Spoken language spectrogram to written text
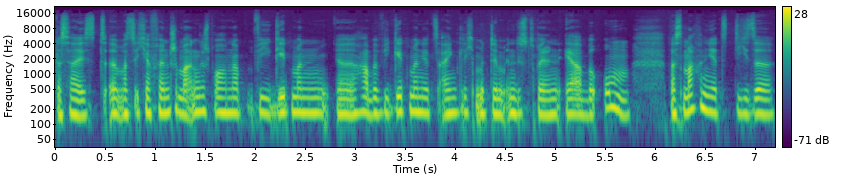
Das heißt, äh, was ich ja vorhin schon mal angesprochen habe, wie geht man, äh, habe, wie geht man jetzt eigentlich mit dem industriellen Erbe um? Was machen jetzt diese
